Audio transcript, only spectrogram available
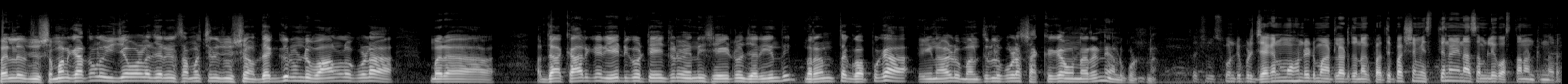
పనిలో చూసాం. మన గతంలో విజయవాడలో జరిగిన సమస్యను చూసాం. దగ్గరుండి వానలో కూడా మరి దా కార్యక్రమం ఏటి కొట్టేయించడం అన్నీ చేయడం జరిగింది. మరంత గొప్పగా ఈనాడు మంత్రులు కూడా చక్కగా ఉన్నారని అనుకుంటున్నాను. సో చూసుకుంటే ఇప్పుడు జగన్మోహన్ రెడ్డి మాట్లాడుతూ నాకు ప్రతిపక్షం ఇస్తేనే నేను అసెంబ్లీకి వస్తానంటున్నారు.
